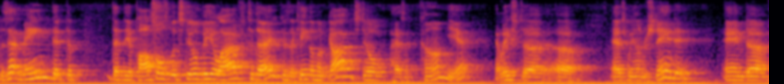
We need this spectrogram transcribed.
does that mean that the that the apostles would still be alive today because the kingdom of God still hasn't come yet, at least uh, uh, as we understand it. And uh,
